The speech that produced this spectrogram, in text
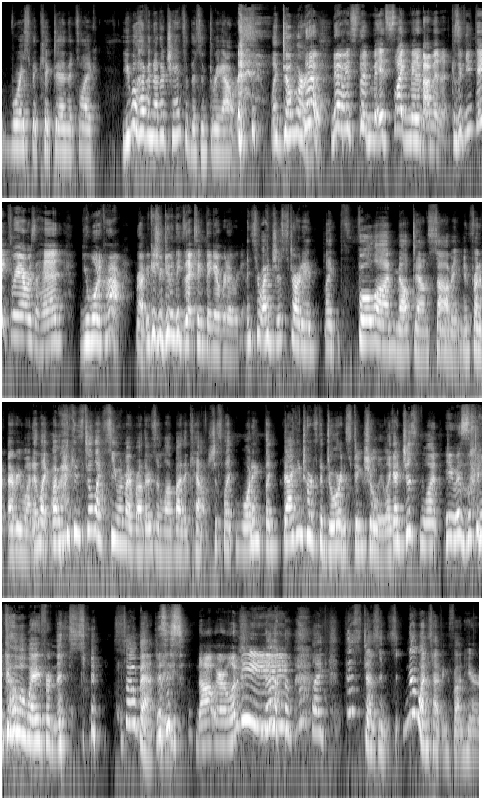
voice that kicked in that's like, you will have another chance at this in three hours. like, don't worry. No, no, it's the it's like minute by minute. Because if you think three hours ahead, you want to cry, Right. Because you're doing the exact same thing over and over again. And so I just started like full on meltdown sobbing in front of everyone. And like my, I can still like see one of my brothers in love by the couch, just like wanting like backing towards the door instinctually. Like I just want He was like, to go away from this so badly. "This is not where I want to be." no, like this doesn't no one's having fun here.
